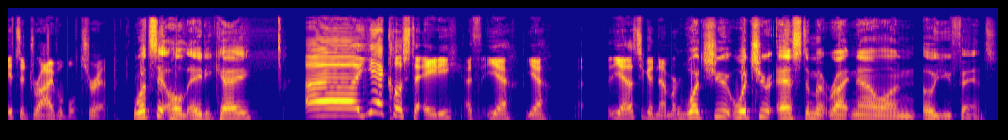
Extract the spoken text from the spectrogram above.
it's a drivable trip. What's it hold? 80k? Uh, yeah, close to 80. Th- yeah, yeah, Uh, yeah. That's a good number. What's your what's your estimate right now on OU fans?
